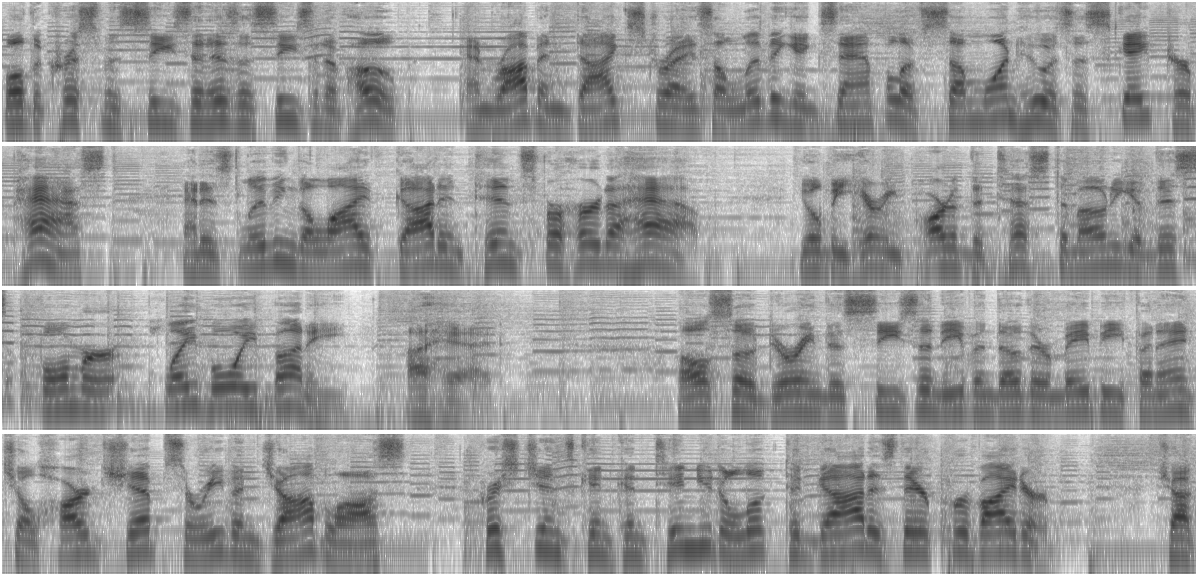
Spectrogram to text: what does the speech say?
Well, the Christmas season is a season of hope, and Robyn Dykstra is a living example of someone who has escaped her past and is living the life God intends for her to have. You'll be hearing part of the testimony of this former Playboy bunny ahead. Also, during this season, even though there may be financial hardships or even job loss, Christians can continue to look to God as their provider. Chuck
